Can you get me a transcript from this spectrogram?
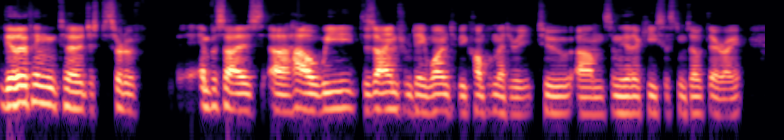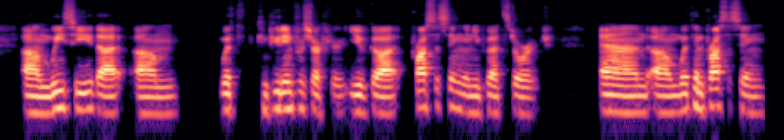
the other thing to just sort of emphasize uh, how we designed from day one to be complementary to um, some of the other key systems out there, right? Um, we see that um, with compute infrastructure, you've got processing and you've got storage. And um, within processing,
